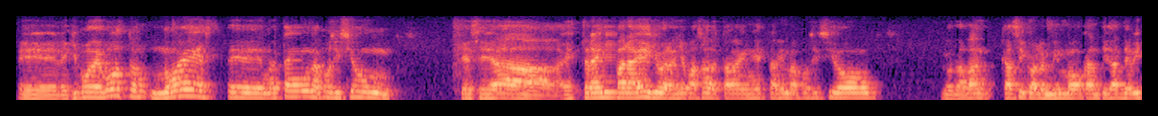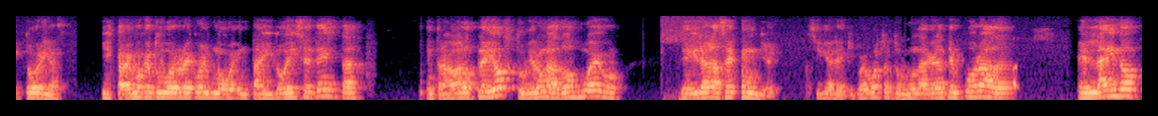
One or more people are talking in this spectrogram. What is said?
Eh, el equipo de Boston no, es, eh, no está en una posición que sea extraña para ellos. El año pasado estaban en esta misma posición, lo daban casi con la misma cantidad de victorias. Y sabemos que tuvo el récord 92 y 70. Entraban a los playoffs, tuvieron a dos juegos de ir a la Serie Mundial. Así que el equipo de Boston tuvo una gran temporada. El line-up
